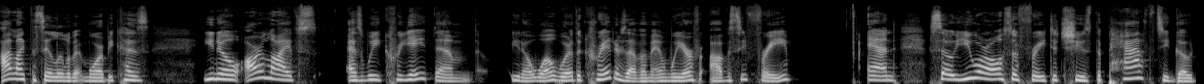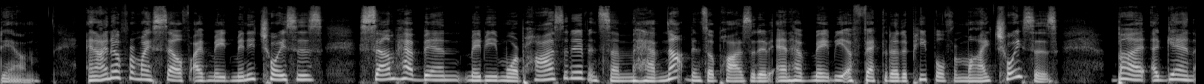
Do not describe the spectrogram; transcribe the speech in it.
I like to say a little bit more because, you know, our lives as we create them, you know, well, we're the creators of them and we are obviously free. And so you are also free to choose the paths you go down. And I know for myself, I've made many choices. Some have been maybe more positive and some have not been so positive and have maybe affected other people from my choices. But again,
